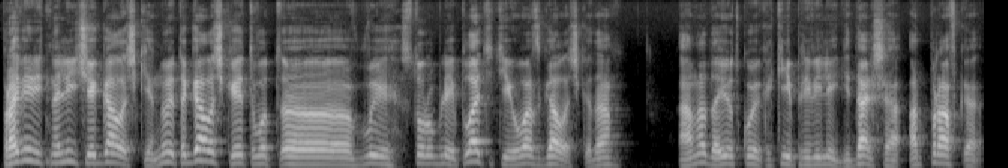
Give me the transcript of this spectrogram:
Проверить наличие галочки. Но эта галочка, это вот э, вы 100 рублей платите, и у вас галочка, да. Она дает кое-какие привилегии. Дальше отправка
